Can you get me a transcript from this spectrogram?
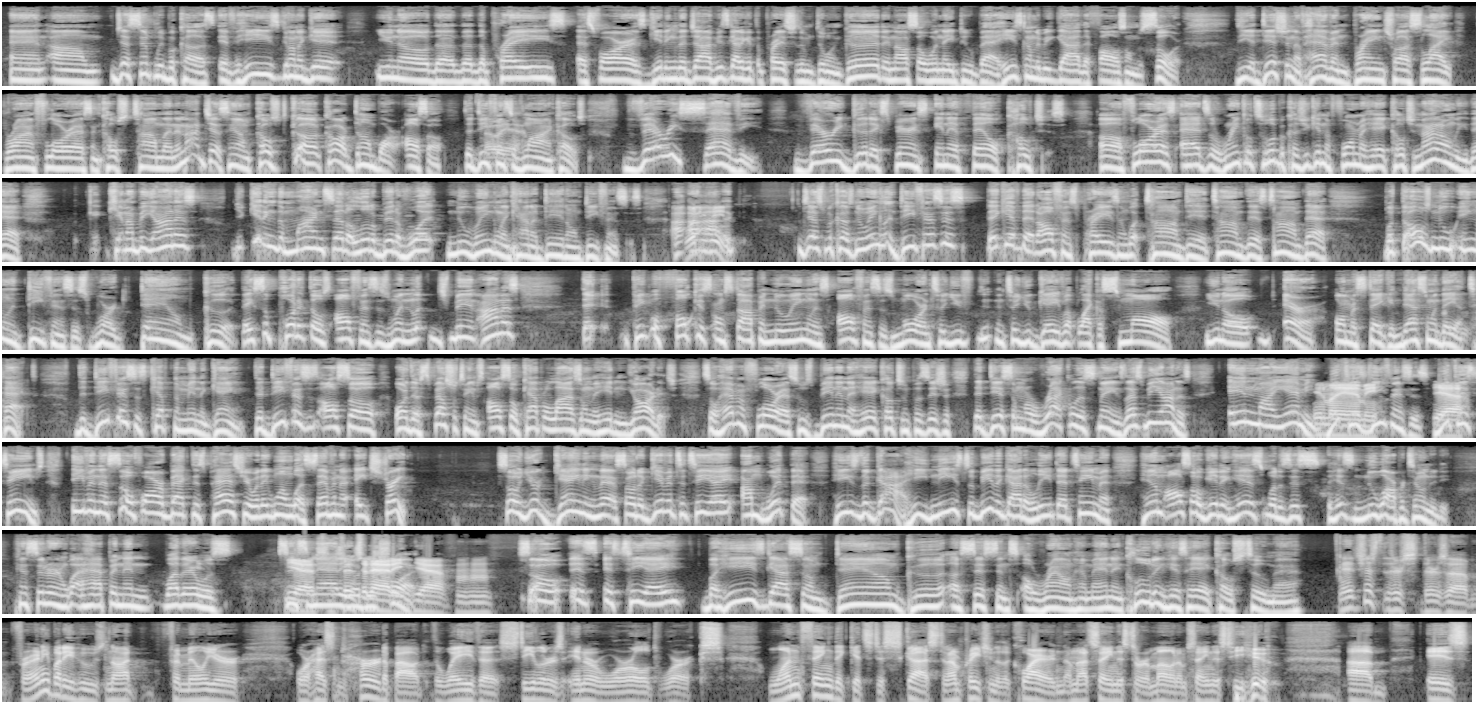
And um, just simply because if he's to get you know the the the praise as far as getting the job. He's got to get the praise for them doing good, and also when they do bad, he's to be guy that falls on the sword the addition of having brain trust like Brian Flores and Coach Tomlin, and not just him, Coach uh, Karl Dunbar, also the defensive oh, yeah. line coach, very savvy, very good experienced NFL coaches. Uh, Flores adds a wrinkle to it because you're getting a former head coach. Not only that, can I be honest? You're getting the mindset a little bit of what New England kind of did on defenses. What do you I, mean? I, just because New England defenses They give that offense praise and what Tom did, Tom this, Tom that. But those New England defenses were damn good. They supported those offenses when, being honest, they, people focus on stopping New England's offenses more until you until you gave up like a small, you know, error or mistake, and that's when they attacked. The defense has kept them in the game. The defense is also, or the special teams also capitalized on the hidden yardage. So having Flores, who's been in a head coaching position that did some miraculous things, let's be honest, in Miami, In with his defenses, Yeah. with his teams, even as so far back this past year where they won what seven or eight straight. So you're gaining that. So to give it to TA, I'm with that. He's the guy. He needs to be the guy to lead that team, and him also getting his what is this his new opportunity, considering what happened and whether it was Cincinnati, yes, or Detroit. Yeah. hmm So it's it's TA, but he's got some damn good assistants around him, and including his head coach too, man. It's just there's there's a for anybody who's not familiar or hasn't heard about the way the Steelers inner world works. One thing that gets discussed, and I'm preaching to the choir, and I'm not saying this to Ramon, I'm saying this to you, um, is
